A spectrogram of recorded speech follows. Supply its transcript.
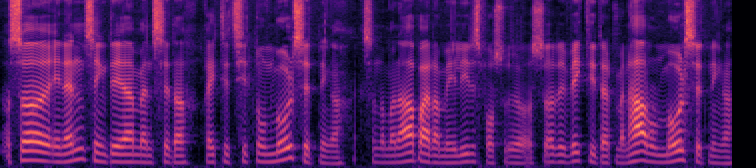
Og så en anden ting, det er, at man sætter rigtig tit nogle målsætninger. Altså når man arbejder med elitesportsudøvere, så er det vigtigt, at man har nogle målsætninger.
